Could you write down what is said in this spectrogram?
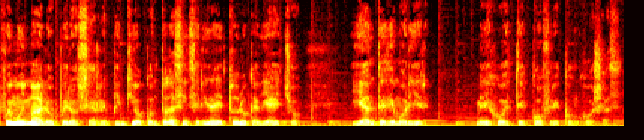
Fue muy malo, pero se arrepintió con toda sinceridad de todo lo que había hecho, y antes de morir me dejó este cofre con joyas.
